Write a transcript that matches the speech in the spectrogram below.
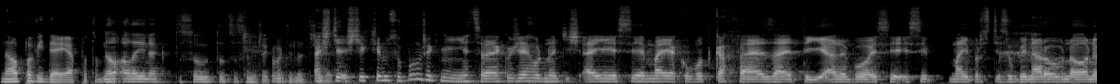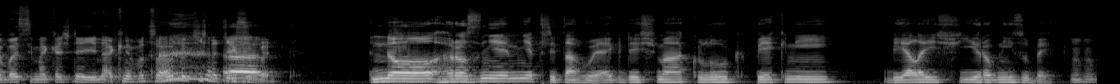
No, povídej a potom... No, ale jinak to jsou to, co jsem řekl, tyhle tři A ještě, ještě k těm supům řekni něco, jakože hodnotíš a jestli je mají jako od kafe zajetý, anebo jestli, jestli mají prostě zuby na rovno, nebo jestli mají každý jinak, nebo co hodnotíš na těch uh, zubech? No, hrozně mě přitahuje, když má kluk pěkný, bělejší, rovný zuby. Mm-hmm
